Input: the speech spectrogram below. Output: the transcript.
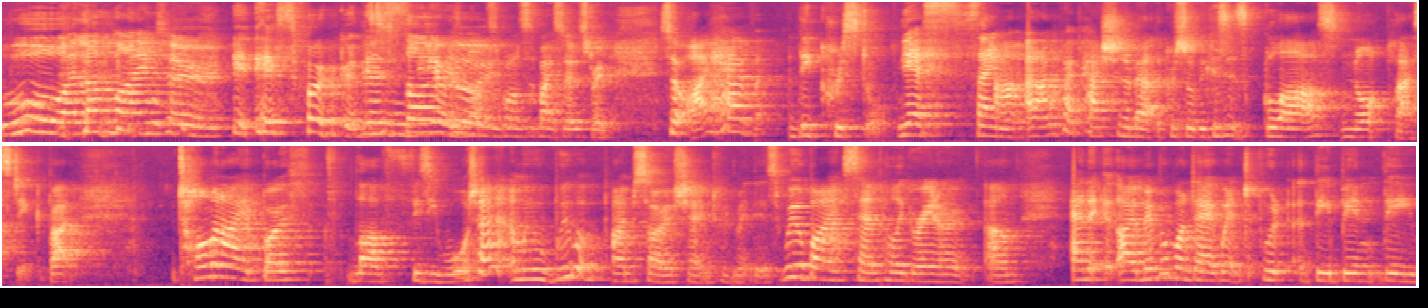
Ooh, I love mine too. It is so good. This is- so video is not good. sponsored by SodaStream. So I have the crystal. Yes, same. Uh, and I'm quite passionate about the crystal because it's glass, not plastic. But Tom and I both love fizzy water, and we were, we were I'm so ashamed to admit this. We were buying San Pellegrino, um, and it, I remember one day I went to put the bin, the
